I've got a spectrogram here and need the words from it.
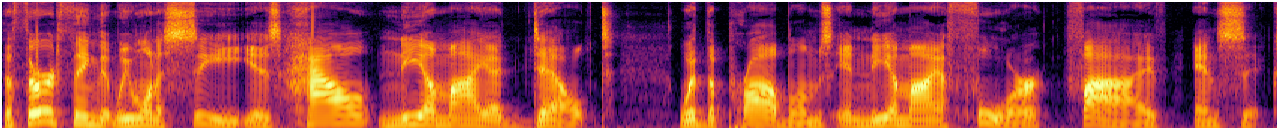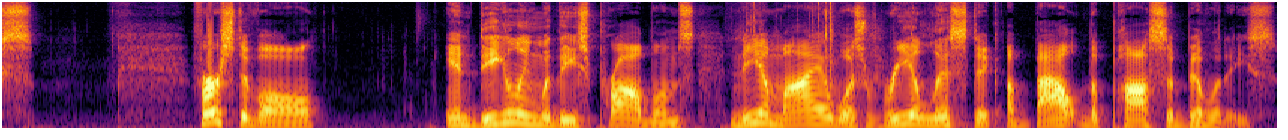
The third thing that we want to see is how Nehemiah dealt with the problems in Nehemiah 4, 5, and 6. First of all, in dealing with these problems, Nehemiah was realistic about the possibilities.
